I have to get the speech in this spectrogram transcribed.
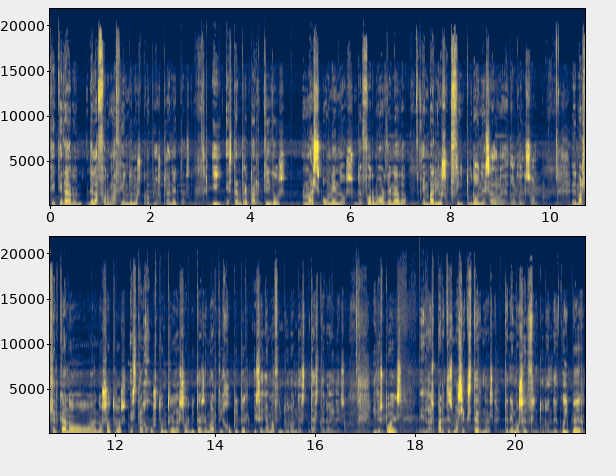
que quedaron de la formación de los propios planetas y están repartidos más o menos de forma ordenada en varios cinturones alrededor del Sol. El más cercano a nosotros está justo entre las órbitas de Marte y Júpiter y se llama cinturón de, asteroides. Y después, en las partes más externas, tenemos el cinturón de Kuiper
